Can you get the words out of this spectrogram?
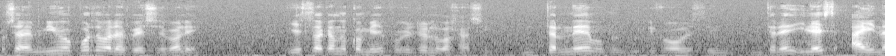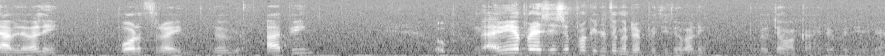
o sea, el mismo puerto varias veces, ¿vale? Y esto acá no conviene porque yo lo bajo así. Internet, internet y le das a Enable, ¿vale? Port Train, API. a mí me parece eso porque yo tengo repetido, ¿vale? Porque lo tengo acá repetido ya.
